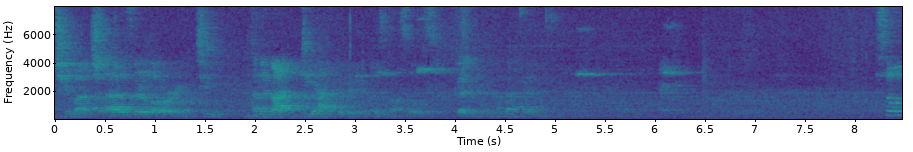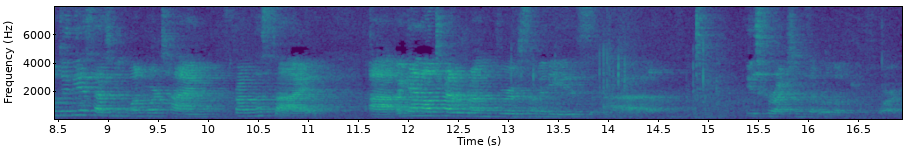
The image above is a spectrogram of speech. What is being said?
too much as they're lowering too, and they're not deactivating those muscles. Good, you can come back in. So we'll do the assessment one more time from the side. Uh, again, I'll try to run through some of these uh, these corrections that we're looking for.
